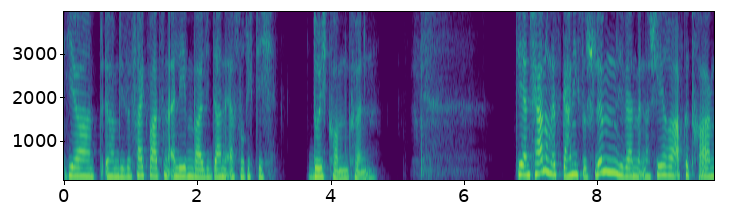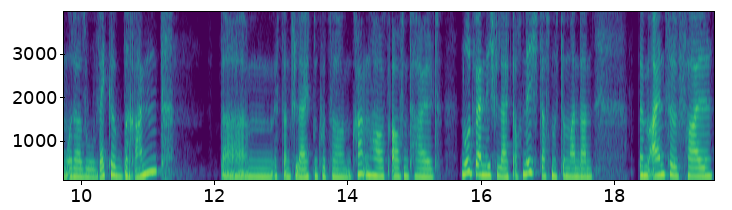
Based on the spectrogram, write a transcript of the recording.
hier ähm, diese Feigwarzen erleben, weil die dann erst so richtig durchkommen können. Die Entfernung ist gar nicht so schlimm. Sie werden mit einer Schere abgetragen oder so weggebrannt. Da ähm, ist dann vielleicht ein kurzer Krankenhausaufenthalt notwendig, vielleicht auch nicht. Das müsste man dann im Einzelfall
